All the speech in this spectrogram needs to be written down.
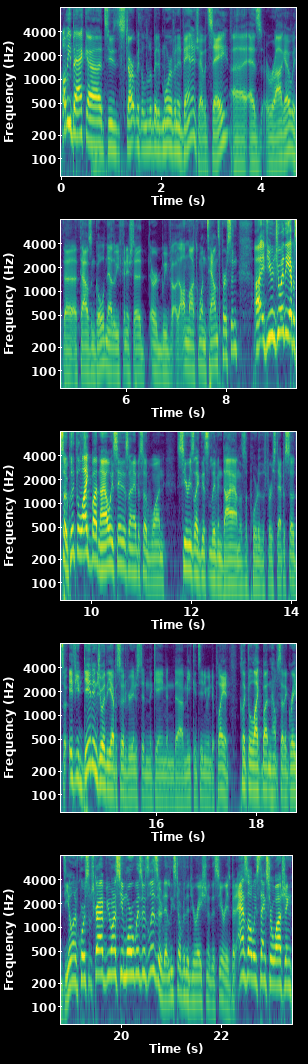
I'll be back uh, to start with a little bit more of an advantage, I would say, uh, as Raga with a, a, thousand gold. Now that we finished a, or we've unlocked one townsperson. Uh, if you enjoyed the episode, click the like button. I always say this on episode one. Series like this live and die on the support of the first episode. So if you did enjoy the episode, if you're interested in the game and uh, me continuing to play it, click the like button. Helps out a great deal. And of course, subscribe if you want to see more Wizards Lizard, at least over the duration of the series. But as always, thanks for watching.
